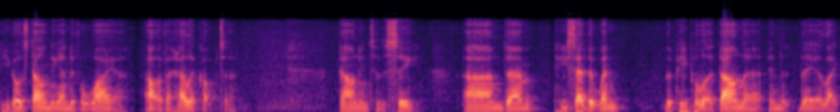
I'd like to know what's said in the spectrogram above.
he goes down the end of a wire, out of a helicopter down into the sea. And um, he said that when the people that are down there, and they are like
